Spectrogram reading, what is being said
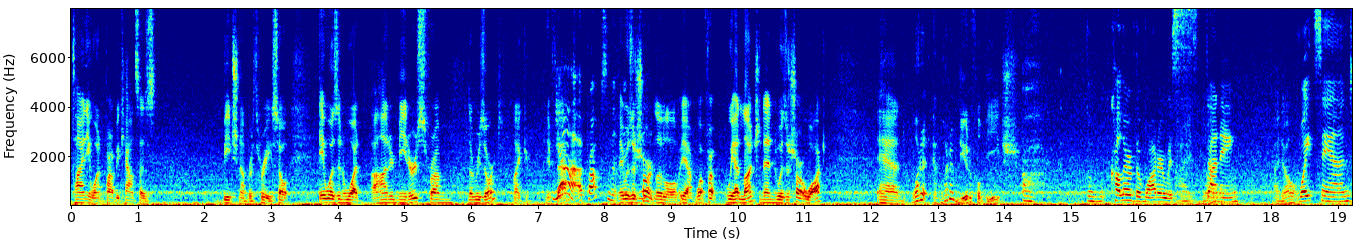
tiny one probably counts as beach number three. So it wasn't what hundred meters from the resort, like if Yeah, that. approximately. It was a yeah. short little yeah. What we had lunch and then it was a short walk, and what a what a beautiful beach. Oh, The w- color of the water was I know. stunning. I know. White sand,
